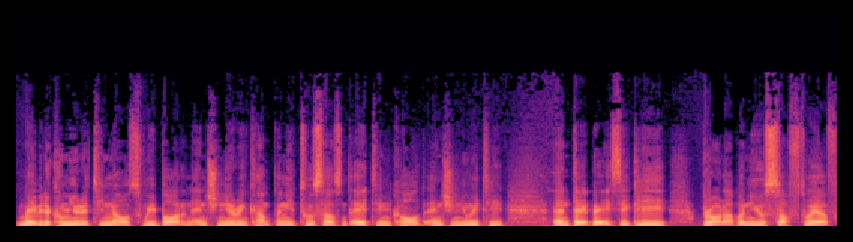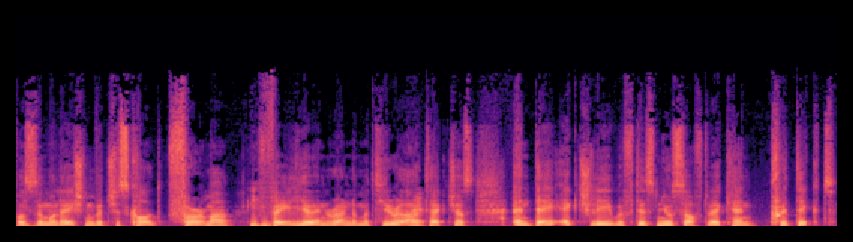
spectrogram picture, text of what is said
maybe the community knows we bought an engineering company 2018 called Engenuity, and they basically brought up a new software for simulation, which is called FIRMA, Failure in Random Material Right. Architectures, and they actually, with this new software, can predict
